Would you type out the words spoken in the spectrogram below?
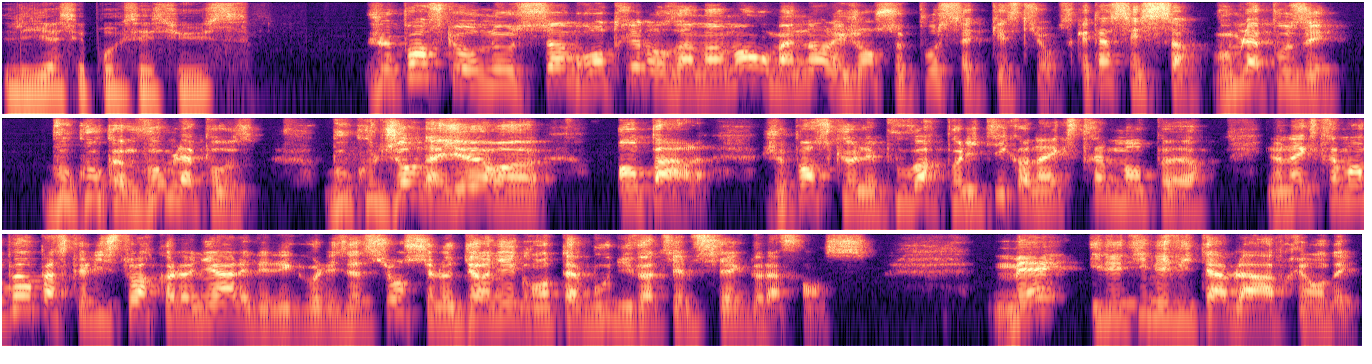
lié à ces processus Je pense que nous sommes rentrés dans un moment où maintenant les gens se posent cette question, ce qui est assez sain. Vous me la posez, beaucoup comme vous me la posent. Beaucoup de gens d'ailleurs euh, en parlent. Je pense que les pouvoirs politiques en ont extrêmement peur. Ils en ont extrêmement peur parce que l'histoire coloniale et les décolonisations, c'est le dernier grand tabou du XXe siècle de la France. Mais il est inévitable à appréhender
